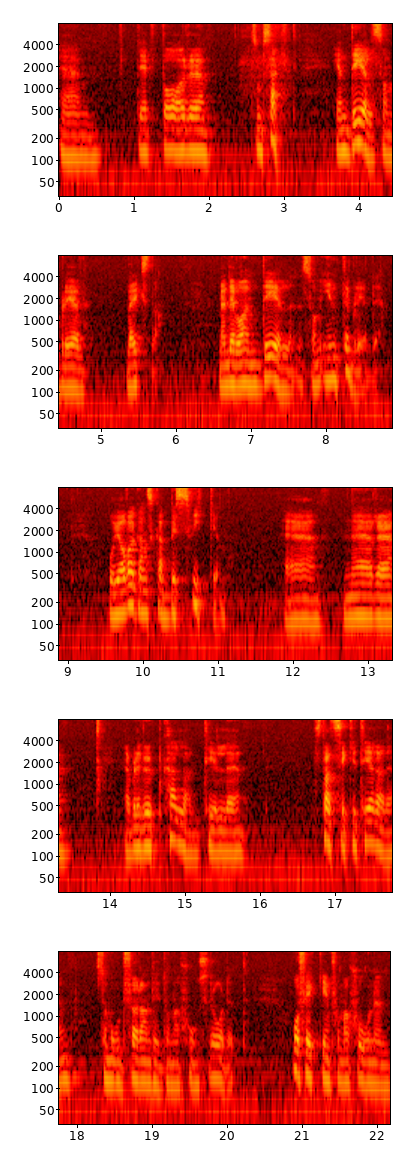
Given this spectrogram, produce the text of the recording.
Ehm, det var eh, som sagt en del som blev verkstad. Men det var en del som inte blev det. Och jag var ganska besviken eh, när jag blev uppkallad till eh, statssekreteraren som ordförande i donationsrådet och fick informationen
